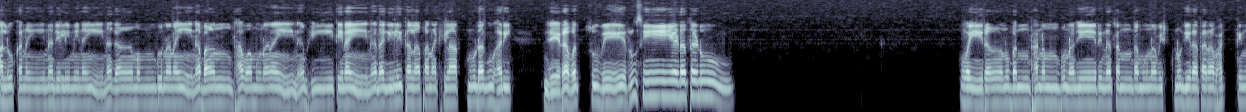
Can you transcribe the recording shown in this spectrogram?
అలుకనైన జలిమినైన గామంబుననైన బాంధవముననైన భీతినైన దగిలి తలపనఖిలాత్ముడగు హరి జేరవచ్చు వేరుసేయడతడు వైరానుబంధనంబునజేరిన చందమున విష్ణుజిరతర భక్తిం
